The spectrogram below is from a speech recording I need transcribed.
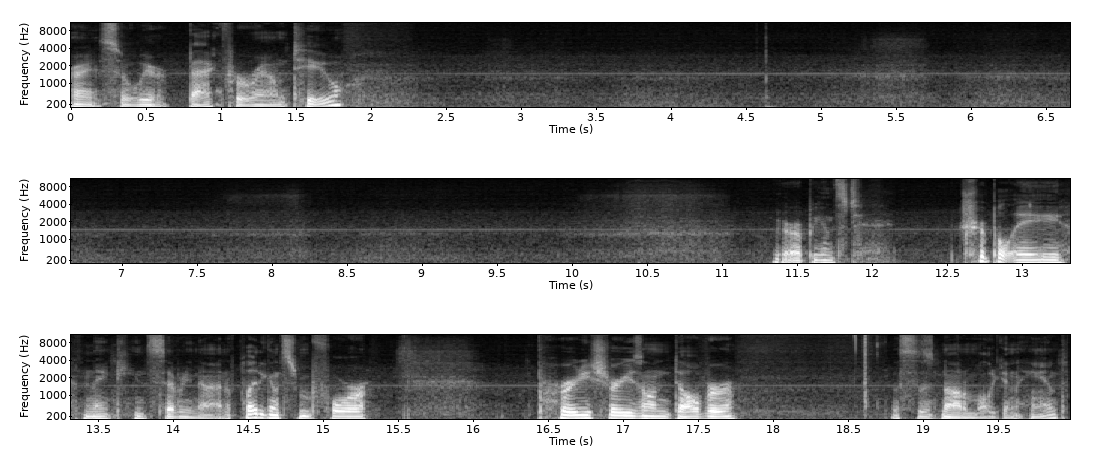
Alright, so we're back for round two. We are up against AAA 1979. I've played against him before. Pretty sure he's on Delver. This is not a mulligan hand.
